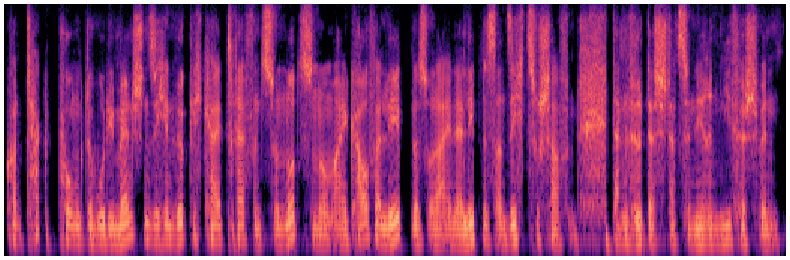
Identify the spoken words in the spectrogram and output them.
Kontaktpunkte, wo die Menschen sich in Wirklichkeit treffen, zu nutzen, um ein Kauferlebnis oder ein Erlebnis an sich zu schaffen, dann wird das Stationäre nie verschwinden.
